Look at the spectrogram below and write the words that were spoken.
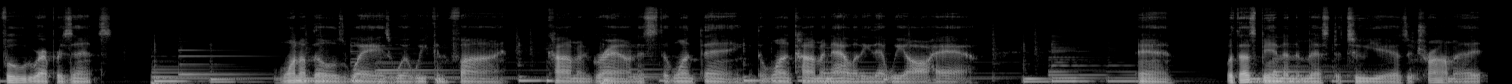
food represents one of those ways where we can find common ground. It's the one thing, the one commonality that we all have. And with us being in the midst of two years of trauma, it,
